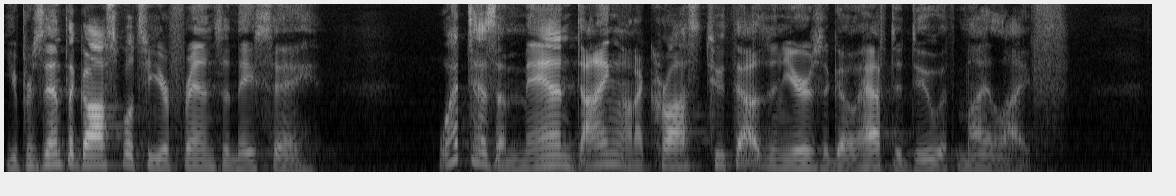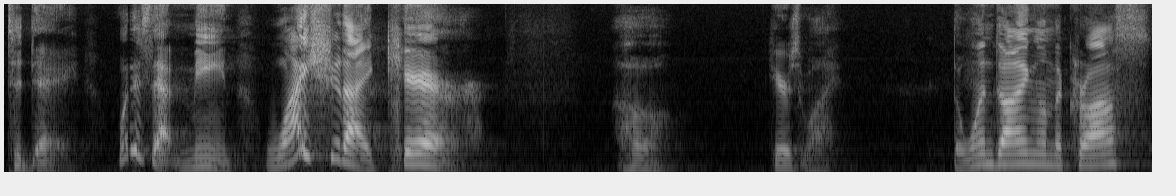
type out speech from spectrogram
you present the gospel to your friends and they say, What does a man dying on a cross 2,000 years ago have to do with my life today? What does that mean? Why should I care? Oh, here's why. The one dying on the cross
